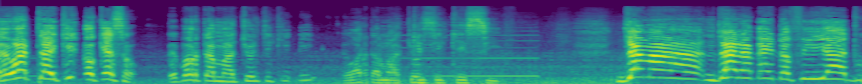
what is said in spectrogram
Ɓe watta kiɗɗo keso. Ɓe ɓortanma conci kiɗɗi ɓe wattama conci kesi. Jama ndara ɓeydo fi yaadu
